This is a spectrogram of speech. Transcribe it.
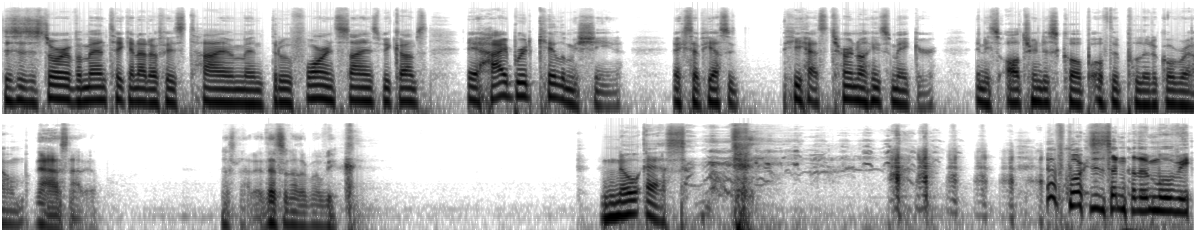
This is a story of a man taken out of his time and through foreign science becomes a hybrid killer machine. Except he has to, he has turned on his maker and is altering the scope of the political realm. Nah, that's not it. That's not it. That's another movie. No S. of course, it's another movie.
